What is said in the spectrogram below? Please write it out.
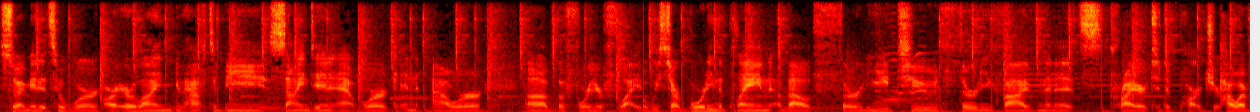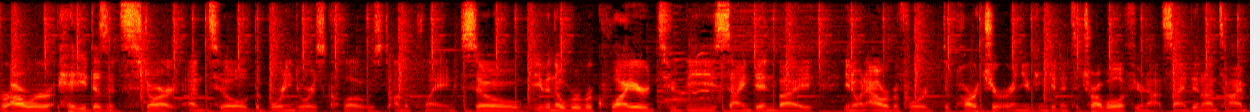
So I made it to work. Our airline, you have to be signed in at work an hour uh, before your flight. We start boarding the plane about 30 to 35 minutes prior to departure. However, our pay doesn't start until the boarding door is closed on the plane. So even though we're required to be signed in by you know, an hour before departure and you can get into trouble if you're not signed in on time.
